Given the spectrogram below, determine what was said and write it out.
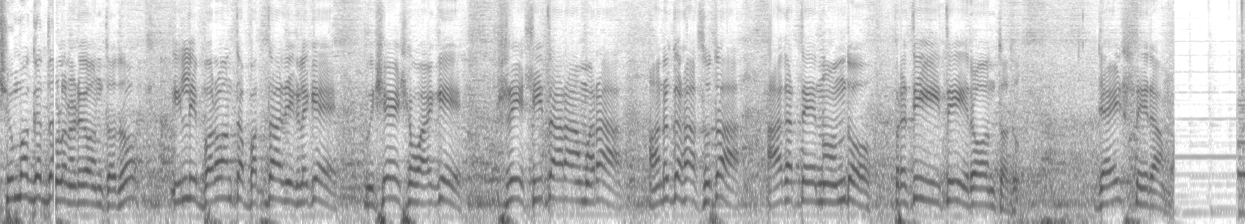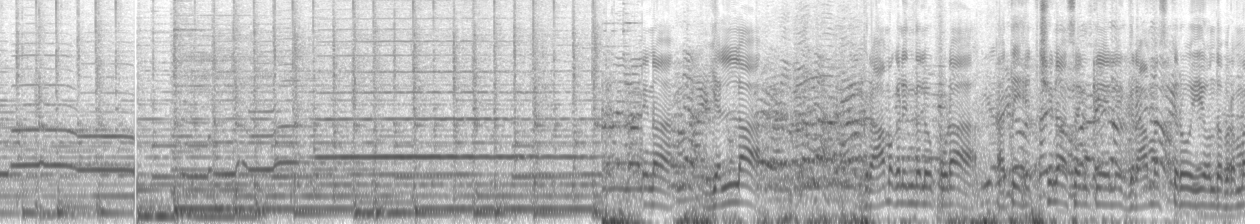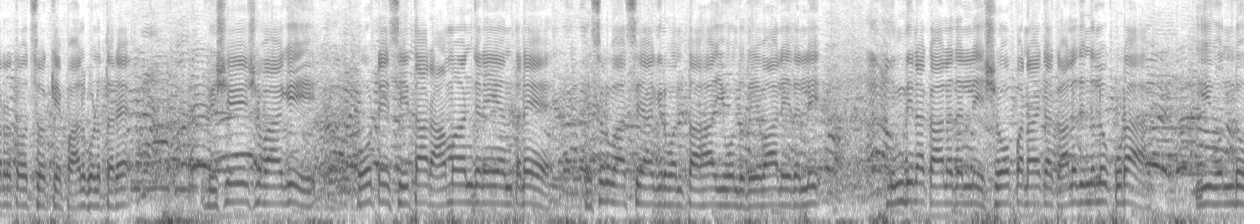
ಶಿವಮೊಗ್ಗದ ನಡೆಯುವಂಥದ್ದು ಇಲ್ಲಿ ಬರುವಂಥ ಭಕ್ತಾದಿಗಳಿಗೆ ವಿಶೇಷವಾಗಿ ಶ್ರೀ ಸೀತಾರಾಮರ ಅನುಗ್ರಹ ಸುತ ಆಗತ್ತೆ ಅನ್ನೋ ಒಂದು ಪ್ರತೀತಿ ಇರುವಂಥದ್ದು. ಜೈ ಶ್ರೀರಾಮ್. ಎಲ್ಲ ಗ್ರಾಮಗಳಿಂದಲೂ ಕೂಡ ಅತಿ ಹೆಚ್ಚಿನ ಸಂಖ್ಯೆಯಲ್ಲಿ ಗ್ರಾಮಸ್ಥರು ಈ ಒಂದು ಬ್ರಹ್ಮರಥೋತ್ಸವಕ್ಕೆ ಪಾಲ್ಗೊಳ್ಳುತ್ತಾರೆ. ವಿಶೇಷವಾಗಿ ಕೋಟೆ ಸೀತಾರಾಮಾಂಜನೇಯ ಅಂತಲೇ ಹೆಸರುವಾಸಿಯಾಗಿರುವಂತಹ ಈ ಒಂದು ದೇವಾಲಯದಲ್ಲಿ ಹಿಂದಿನ ಕಾಲದಲ್ಲಿ ಶಿವಪ್ಪನಾಯಕ ಕಾಲದಿಂದಲೂ ಕೂಡ ಈ ಒಂದು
